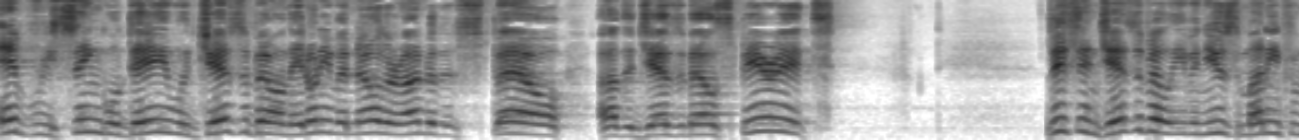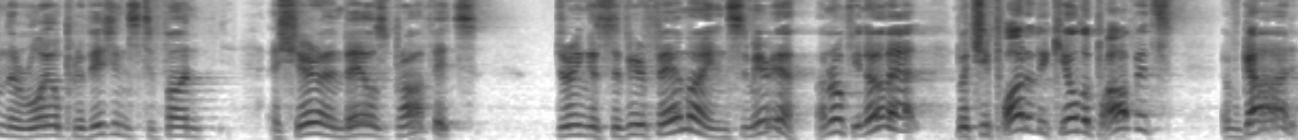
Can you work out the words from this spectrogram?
every single day with Jezebel and they don't even know they're under the spell of the Jezebel spirit. Listen, Jezebel even used money from the royal provisions to fund Asherah and Baal's prophets during a severe famine in Samaria. I don't know if you know that, but she plotted to kill the prophets of God.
